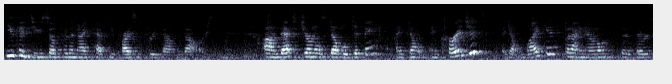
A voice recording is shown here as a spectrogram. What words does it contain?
you can do so for the nice hefty price of $3,000. Um, that's journals double dipping. I don't encourage it, I don't like it, but I know that there's,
